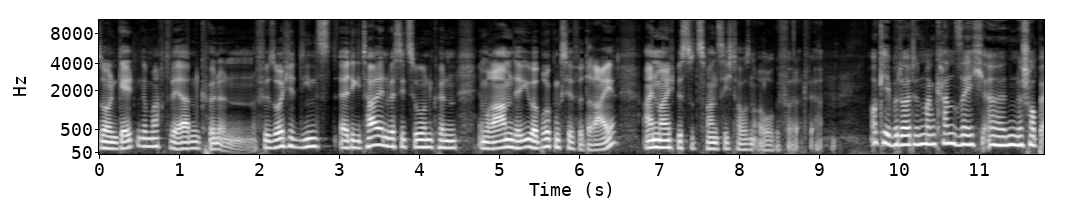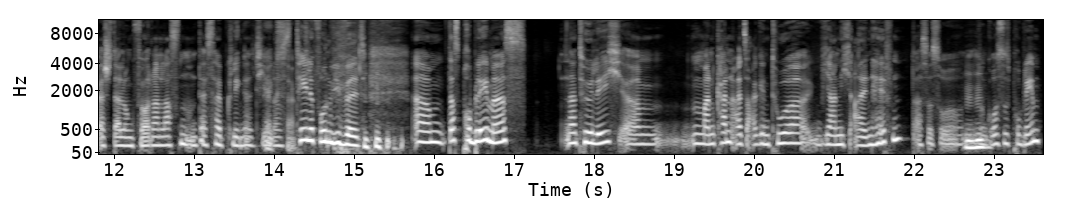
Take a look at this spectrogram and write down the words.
sollen geltend gemacht werden können. Für solche Dienst, äh, digitale Investitionen können im Rahmen der Überbrückungshilfe 3 einmalig bis zu 20.000 Euro gefördert werden. Okay, bedeutet, man kann sich äh, eine Shop-Erstellung fördern lassen und deshalb klingelt hier Exakt. das Telefon wie wild. ähm, das Problem ist, natürlich, ähm, man kann als Agentur ja nicht allen helfen. Das ist so, mhm. so ein großes Problem.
